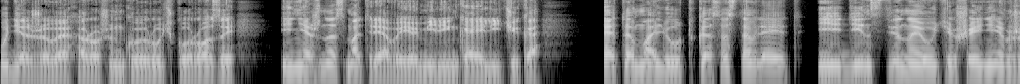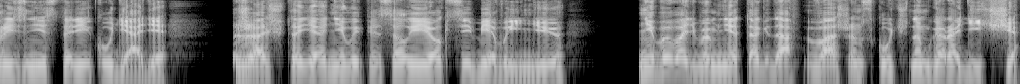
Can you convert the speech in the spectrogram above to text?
удерживая хорошенькую ручку розы и нежно смотря в ее миленькое личико. «Эта малютка составляет единственное утешение в жизни старику-дяде. Жаль, что я не выписал ее к себе в Индию. Не бывать бы мне тогда в вашем скучном городище.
